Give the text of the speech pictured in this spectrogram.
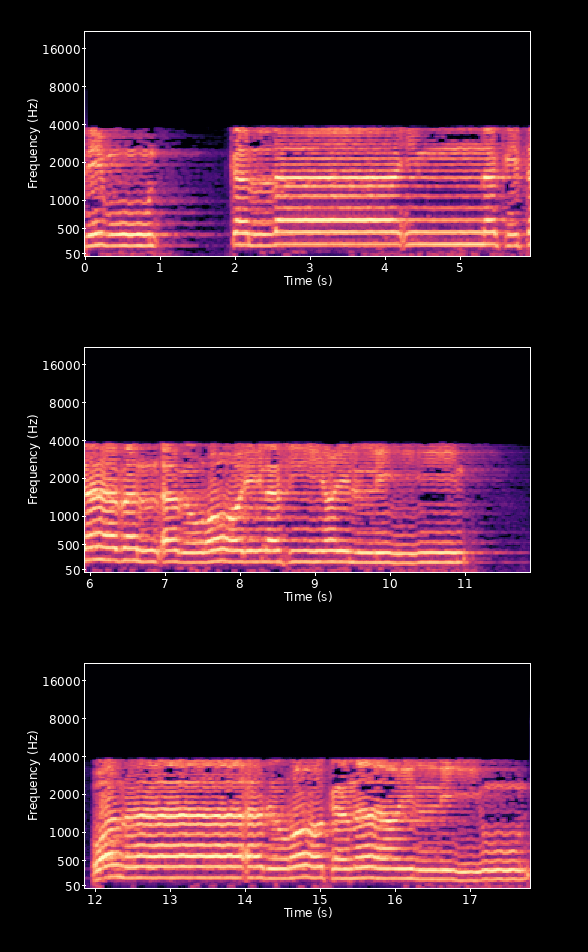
تُكَذِّبُونَ كَلَّا إِنَّ كِتَابَ الْأَبْرَارِ لَفِي عِلِّيِّينَ. وَمَا أَدْرَاكَ مَا عِلِّيُّونَ.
